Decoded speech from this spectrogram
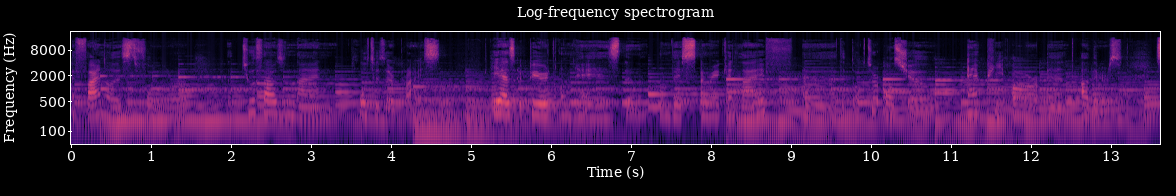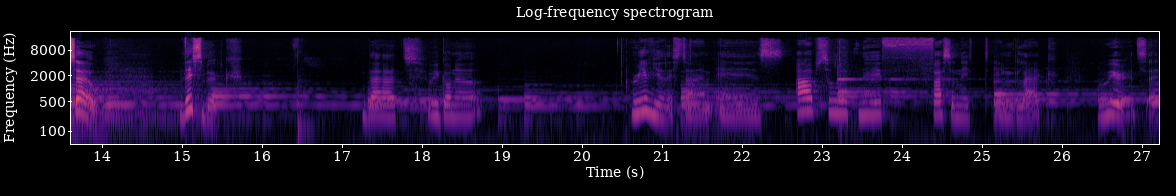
a finalist for the 2009 Pulitzer Prize. He has appeared on his uh, on This American Life, uh, The Dr. Oz Show, NPR. So, this book that we're gonna review this time is absolutely fascinating, like Weird said.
